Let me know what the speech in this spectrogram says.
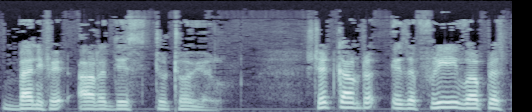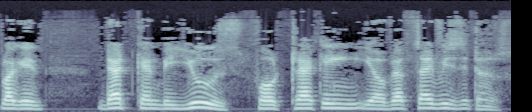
benefit out of this tutorial. StatCounter is a free WordPress plugin that can be used for tracking your website visitors.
